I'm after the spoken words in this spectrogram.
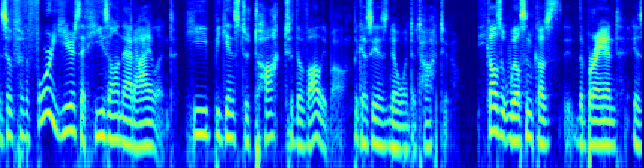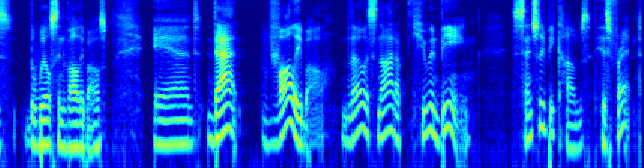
And so for the four years that he's on that island, he begins to talk to the volleyball because he has no one to talk to. He calls it Wilson because the brand is the Wilson volleyballs. And that volleyball, though it's not a human being, essentially becomes his friend.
